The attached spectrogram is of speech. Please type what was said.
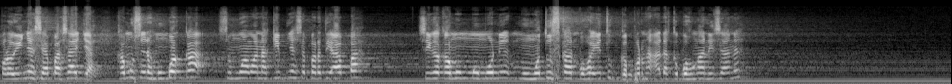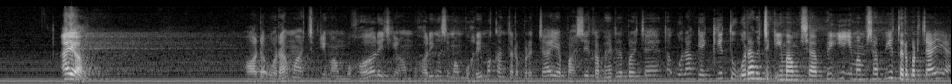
Perawinya siapa saja? Kamu sudah membuka semua manakibnya seperti apa? Sehingga kamu memutuskan bahwa itu gak pernah ada kebohongan di sana? Ayo. Oh, ada orang mah cek Imam Bukhari, cek Imam Bukhari ngasih Imam Bukhari makan terpercaya, pasti kamu terpercaya. Tak orang kayak gitu, orang cek Imam Syafi'i, Imam Syafi'i terpercaya.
